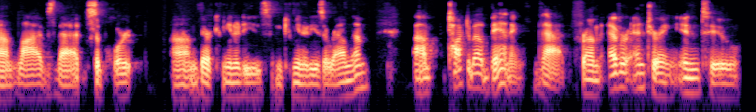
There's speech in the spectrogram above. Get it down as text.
um, lives that support um, their communities and communities around them. Um, talked about banning that from ever entering into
